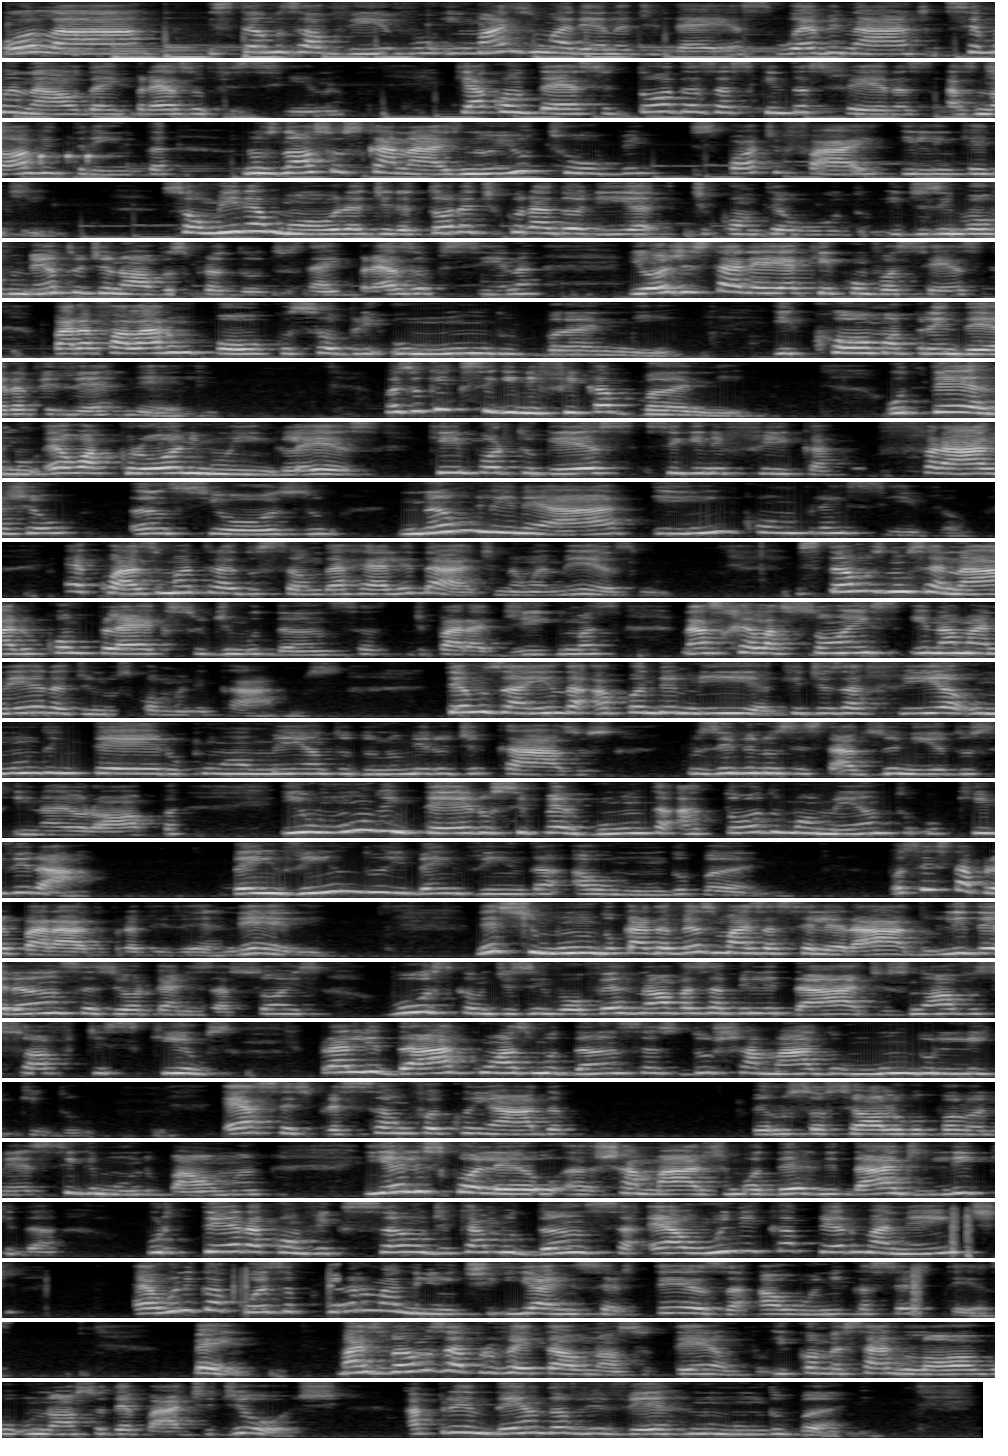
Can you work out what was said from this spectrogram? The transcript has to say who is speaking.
Speaker 1: Olá, estamos ao vivo em mais um Arena de Ideias, webinar semanal da Empresa Oficina, que acontece todas as quintas-feiras, às 9h30, nos nossos canais no YouTube, Spotify e LinkedIn. Sou Miriam Moura, diretora de curadoria de conteúdo e desenvolvimento de novos produtos da Empresa Oficina, e hoje estarei aqui com vocês para falar um pouco sobre o mundo Bunny e como aprender a viver nele. Mas o que, que significa BUNNY? O termo é o acrônimo em inglês que em português significa frágil, ansioso, não linear e incompreensível. É quase uma tradução da realidade, não é mesmo? Estamos num cenário complexo de mudança de paradigmas nas relações e na maneira de nos comunicarmos. Temos ainda a pandemia, que desafia o mundo inteiro com o aumento do número de casos, inclusive nos Estados Unidos e na Europa, e o mundo inteiro se pergunta a todo momento o que virá. Bem-vindo e bem-vinda ao mundo Bunny. Você está preparado para viver nele? Neste mundo cada vez mais acelerado, lideranças e organizações buscam desenvolver novas habilidades, novos soft skills para lidar com as mudanças do chamado mundo líquido. Essa expressão foi cunhada pelo sociólogo polonês Sigmund Bauman, e ele escolheu uh, chamar de modernidade líquida por ter a convicção de que a mudança é a única permanente, é a única coisa permanente e a incerteza a única certeza. Bem, mas vamos aproveitar o nosso tempo e começar logo o nosso debate de hoje, aprendendo a viver no mundo Bunny.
